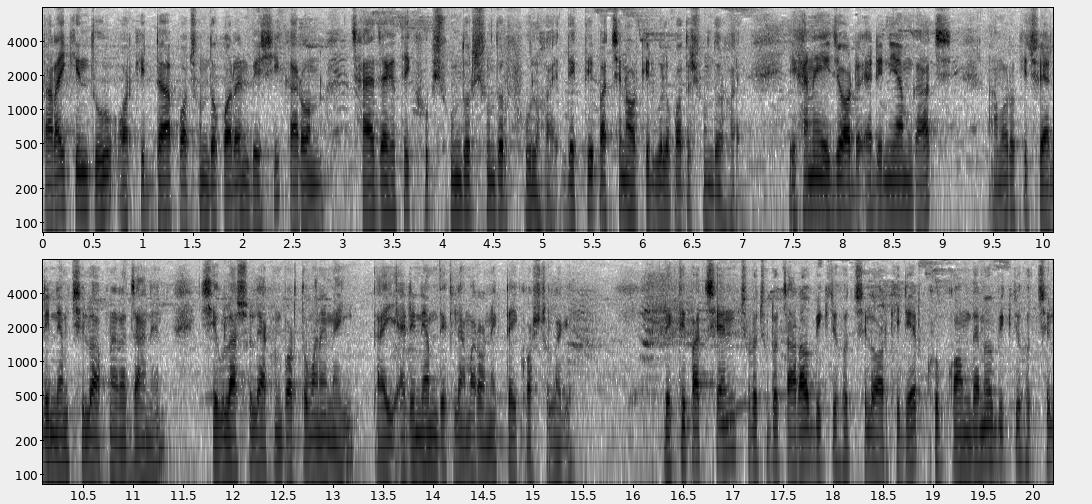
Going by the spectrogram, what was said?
তারাই কিন্তু অর্কিডটা পছন্দ করেন বেশি, কারণ ছায়া জায়গাতে খুব সুন্দর সুন্দর ফুল হয়। দেখতেই পাচ্ছেন অর্কিডগুলো কত সুন্দর হয়। এখানে এই যে অ্যাডেনিয়াম গাছ, আমারও কিছু অ্যাডেনিয়াম ছিল, আপনারা জানেন। সেগুলো আসলে এখন বর্তমানে নাই, তাই অ্যাডেনিয়াম দেখলে আমার অনেকটাই কষ্ট লাগে। দেখতে পাচ্ছেন, ছোট ছোট চারাও বিক্রি হচ্ছিল অর্কিডের, খুব কম দামেও বিক্রি হচ্ছিল,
